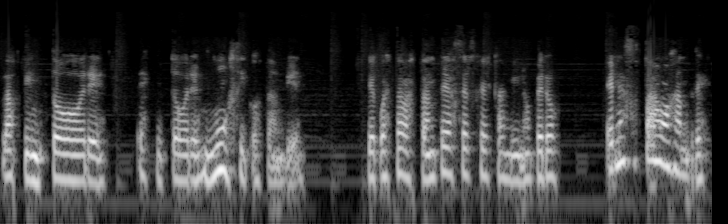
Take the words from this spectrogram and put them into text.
los pintores, escritores, músicos también, que cuesta bastante hacerse el camino. Pero en eso estábamos, Andrés,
